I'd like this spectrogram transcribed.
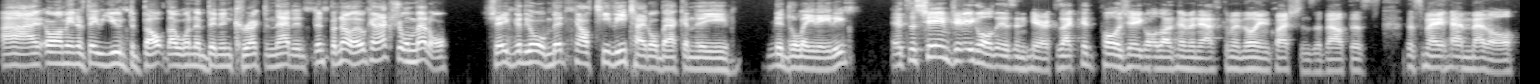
I well, I mean, if they used the belt, that wouldn't have been incorrect in that instance. But no, it was an actual medal. Shaking the old Mid South TV title back in the mid to late '80s. It's a shame J Gold isn't here because I could pull a J Gold on him and ask him a million questions about this this mayhem medal.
